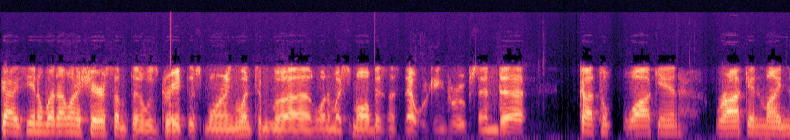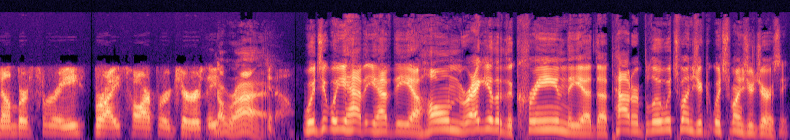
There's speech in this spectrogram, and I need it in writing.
Guys, you know what? I want to share something that was great this morning. Went to uh, one of my small business networking groups and uh, got to walk in rocking my number three Bryce Harper jersey. All right. You know, Would you? Well, you have you have the uh, home regular, the cream, the uh, the powder blue. Which one's your Which one's your jersey?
